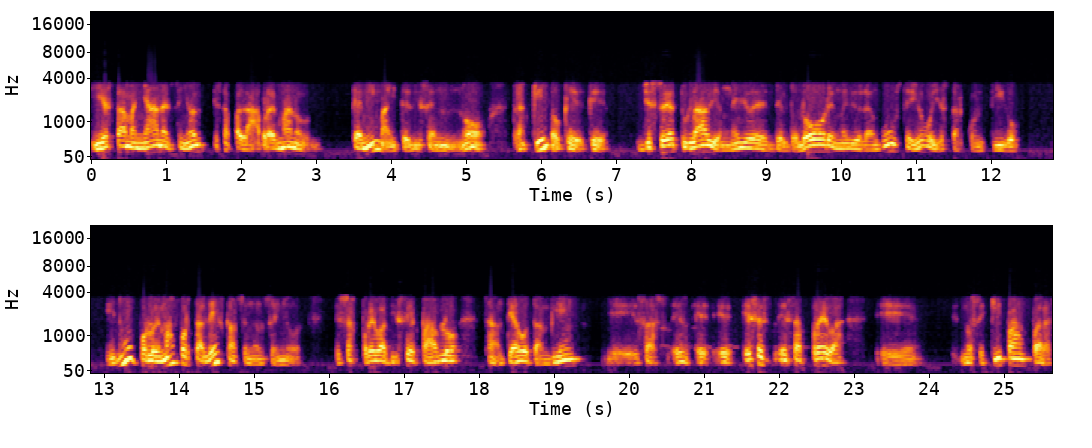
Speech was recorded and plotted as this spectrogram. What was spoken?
Y esta mañana el Señor, esa palabra, hermano, te anima y te dice, no, tranquilo, que, que yo estoy a tu lado y en medio del dolor, en medio de la angustia, yo voy a estar contigo. Y no, por lo demás, fortalezcanse en el Señor. Esas pruebas, dice Pablo, Santiago también, eh, esas, eh, eh, esa, prueba nos equipan para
